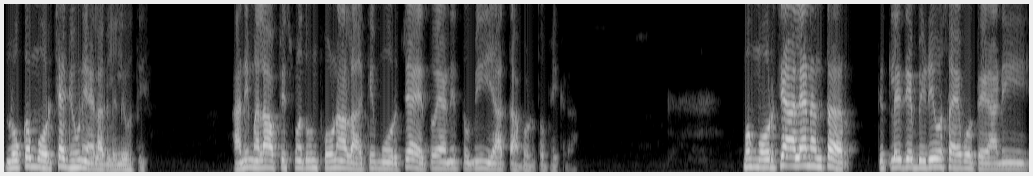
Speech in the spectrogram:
लोक मोर्चा घेऊन यायला लागलेली होती. आणि मला ऑफिसमधून फोन आला की मोर्चा येतोय आणि तुम्ही या ताबडतोब इकडं. मग मोर्चा आल्यानंतर तिथले जे बी डी ओ साहेब होते आणि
